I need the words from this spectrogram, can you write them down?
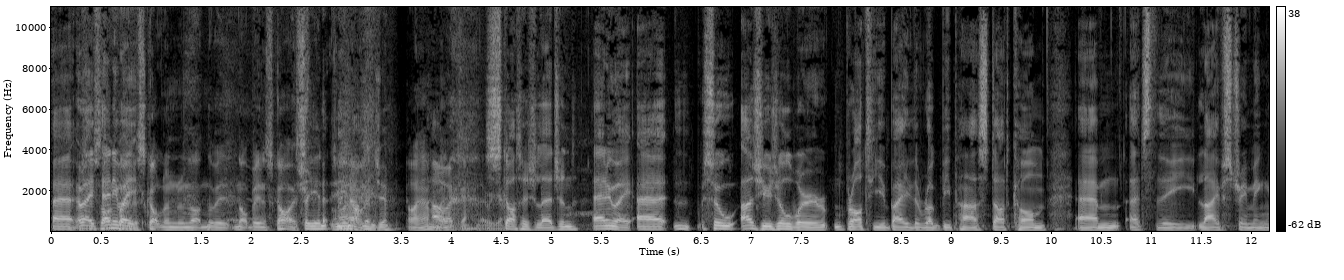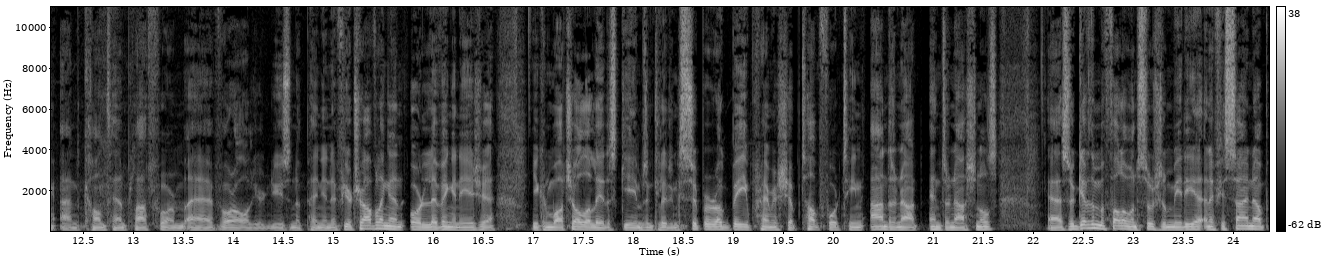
Uh, right. Like Anyway, playing for Scotland and not, not being Scottish. So you're, you're I not am. Jim? I am. Oh, mate. okay. There go. Scottish legend. Anyway, uh, so as usual, we're brought to you by the rugbypass.com. Um, it's the live streaming and content platform uh, for all your news and opinion. If you're travelling in, or living in Asia, you can watch all the latest games, including Super Rugby, Premiership, Top 14, and interna- internationals. Uh, so give them a follow on social media, and if you sign up,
